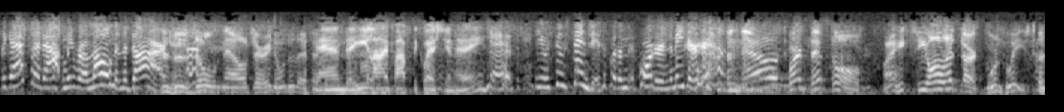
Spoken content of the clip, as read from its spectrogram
The gas went out and we were alone in the dark. don't now, Sarah. Don't do that. And uh, Eli popped the question, hey? yes. He was too stingy to put a quarter in the meter. now, twerk that tall. I hate to see all that dark going to waste. well,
